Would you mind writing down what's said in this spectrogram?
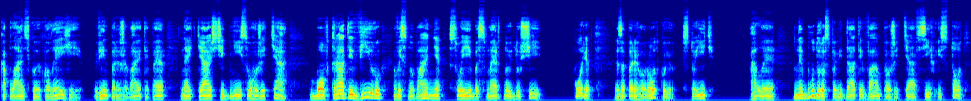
капланської колегії. Він переживає тепер найтяжчі дні свого життя, бо втратив віру в існування своєї безсмертної душі. Поряд за перегородкою стоїть. Але не буду розповідати вам про життя всіх істот,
